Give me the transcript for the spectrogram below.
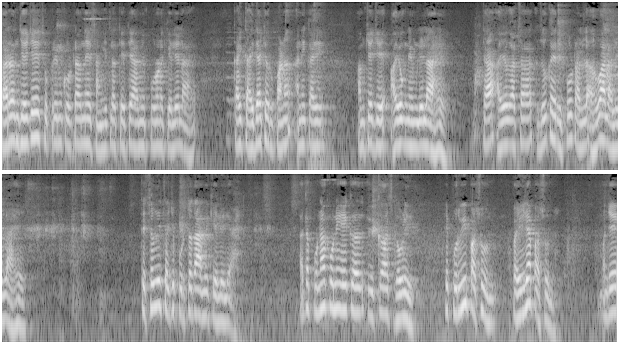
कारण जे जे सुप्रीम कोर्टाने सांगितलं ते ते आम्ही पूर्ण केलेलं आहे. काही कायद्याच्या रूपानं आणि काही आमचे जे आयोग नेमलेला आहे त्या आयोगाचा जो काही रिपोर्ट आलेला अहवाल आलेला आहे ते सगळी त्याची पूर्तता आम्ही केलेली आहे. आता पुन्हा कोणी एक विकास गवळी हे पूर्वीपासून पहिल्यापासून म्हणजे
